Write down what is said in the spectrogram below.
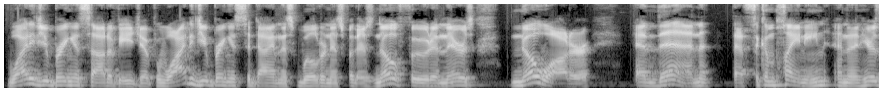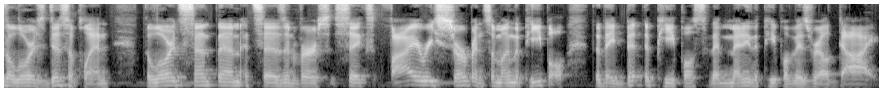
Why did you bring us out of Egypt? Why did you bring us to die in this wilderness where there's no food and there's no water? And then that's the complaining. And then here's the Lord's discipline. The Lord sent them, it says in verse 6, fiery serpents among the people, that they bit the people so that many of the people of Israel died.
